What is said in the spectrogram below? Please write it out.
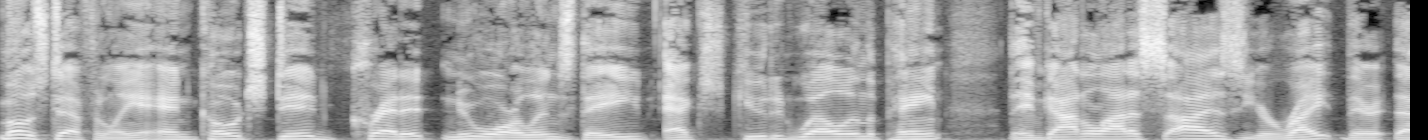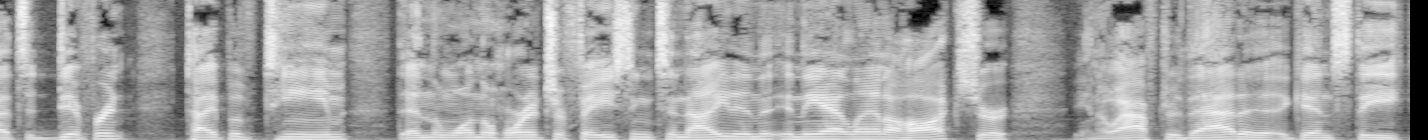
Most definitely. And coach did credit New Orleans. They executed well in the paint. They've got a lot of size. You're right. There that's a different type of team than the one the Hornets are facing tonight in, in the Atlanta Hawks or, you know, after that uh, against the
